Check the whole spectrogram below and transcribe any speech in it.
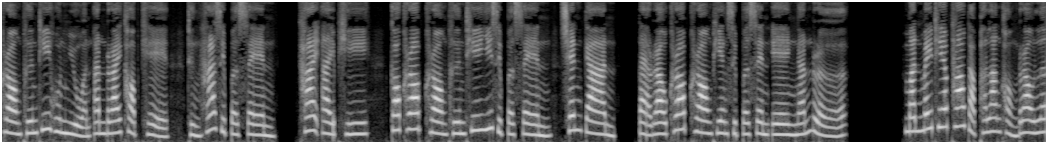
ครองพื้นที่หุ่นหยวนอันไร้ขอบเขตถึง 50%ค่ายไอพีก็ครอบครองพื้นที่ 20%เช่นกัน แต่เราครอบครองเพียง 10%เองงั้นเหรอ มันไม่เทียบเท่ากับพลังของเราเล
